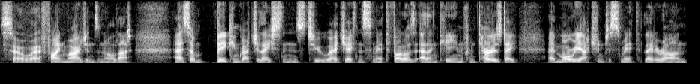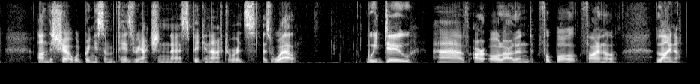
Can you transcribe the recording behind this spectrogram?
So uh, fine margins and all that. Uh, so big congratulations to uh, Jason Smith. Follows Ellen Keane from Thursday. Uh, more reaction to Smith later on on the show. We'll bring you some of his reaction uh, speaking afterwards as well. We do have our All Ireland football final lineup.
